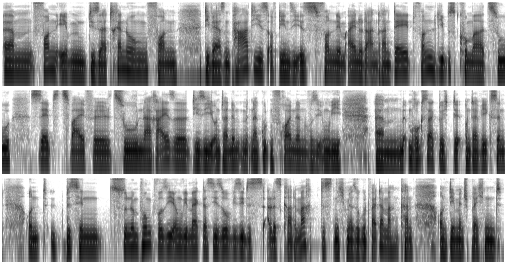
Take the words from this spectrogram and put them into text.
ähm, von eben dieser Trennung, von diversen Partys, auf denen sie ist, von dem ein oder anderen Date, von Liebeskummer zu Selbstzweifel, zu einer Reise, die sie unternimmt mit einer guten Freundin, wo sie irgendwie ähm, mit dem Rucksack durch unterwegs sind und bis hin zu einem Punkt, wo sie irgendwie merkt, dass sie so, wie sie das alles gerade macht, das nicht mehr so gut weitermachen kann und dementsprechend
